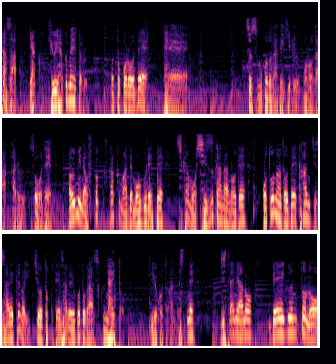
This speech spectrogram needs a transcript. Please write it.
深さ約900メートルのところで、えー、進むことができるものがあるそうで、海の深くまで潜れて、しかも静かなので、音などで感知されての位置を特定されることが少ないということなんですね。実際にあの、米軍との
